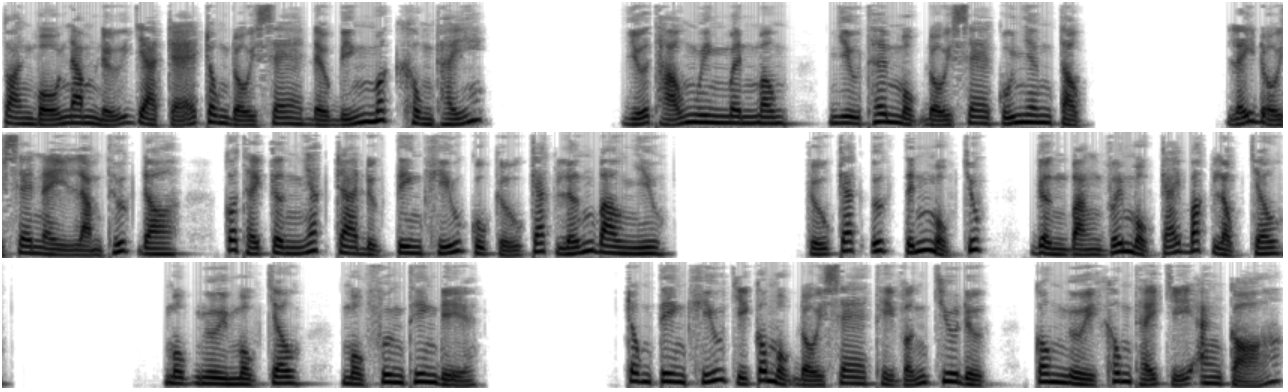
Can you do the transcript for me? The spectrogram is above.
Toàn bộ nam nữ già trẻ trong đội xe đều biến mất không thấy. Giữa thảo nguyên mênh mông, nhiều thêm một đội xe của nhân tộc. Lấy đội xe này làm thước đo, có thể cân nhắc ra được tiên khiếu của cửu cát lớn bao nhiêu. Cửu cát ước tính một chút, gần bằng với một cái Bắc Lộc Châu. Một người một châu, một phương thiên địa. Trong tiên khiếu chỉ có một đội xe thì vẫn chưa được, con người không thể chỉ ăn cỏ,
